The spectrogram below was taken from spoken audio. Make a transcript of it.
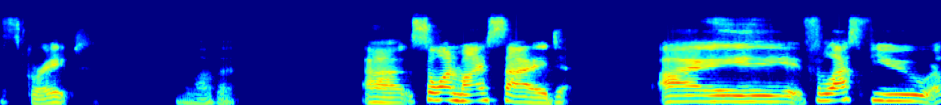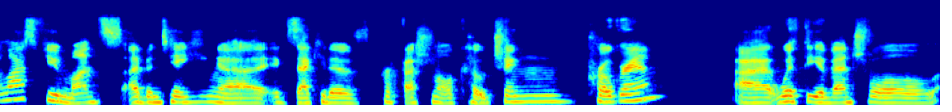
that's great. I love it. Uh, so on my side, I for the last few or last few months, I've been taking a executive professional coaching program uh, with the eventual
